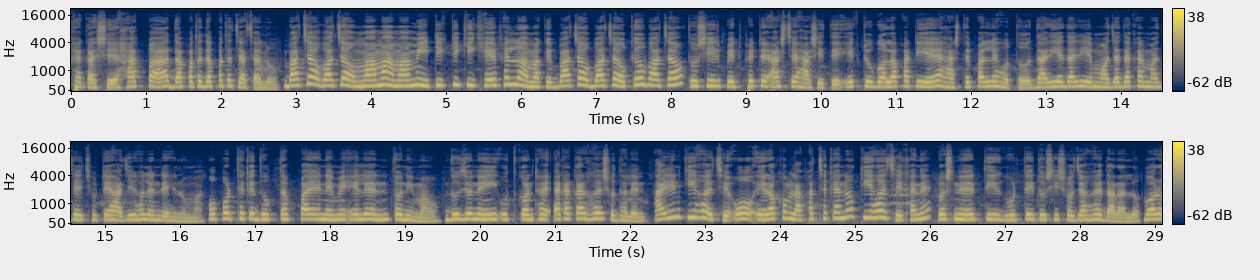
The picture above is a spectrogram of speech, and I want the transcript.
ফ্যাকাশে, হাত পা দাপাতে দাপাতে চেঁচালো। বাঁচাও বাঁচাও, মামা, মামি, টিকটিকি খেয়ে ফেলল আমাকে, বাঁচাও বাঁচাও, কেউ বাঁচাও। তুষির পেট ফেটে আসছে হাসিতে, একটু গলা ফাটিয়ে হাসতে পারলে হতো। দাঁড়িয়ে দাঁড়িয়ে মজা দেখার মাঝে ছুটে হাজির হলেন রেহনুমা। ওপর থেকে ধূপধাপ পায়ে নেমে এলেন তনিমাও। দুজনেই উৎকণ্ঠায় একাকার হয়ে শুধালেন। আইরিন, কি হয়েছে? ও এরকম লাফাচ্ছে কেন? কি হয়েছে এখানে? প্রশ্নের তীর ঘুরতেই তুষি সোজা হয়ে দাঁড়াল। বড়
